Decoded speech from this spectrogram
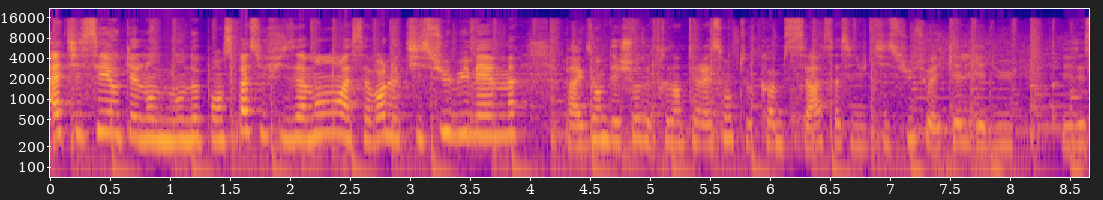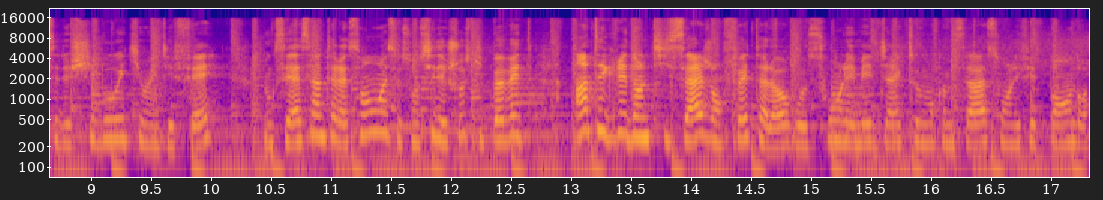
à tisser auquel on, ne pense pas suffisamment, à savoir le tissu lui-même. Par exemple des choses très intéressantes comme ça, ça c'est du tissu sur lequel il y a des essais de shibori qui ont été faits. Donc c'est assez intéressant et ce sont aussi des choses qui peuvent être intégrées dans le tissage en fait. Alors euh, soit on les met directement comme ça, soit on les fait pendre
